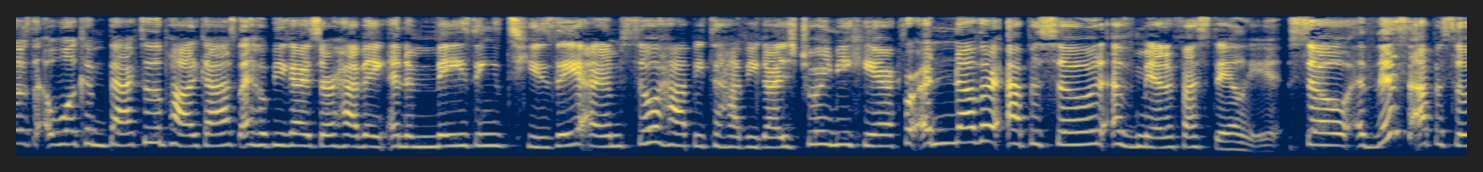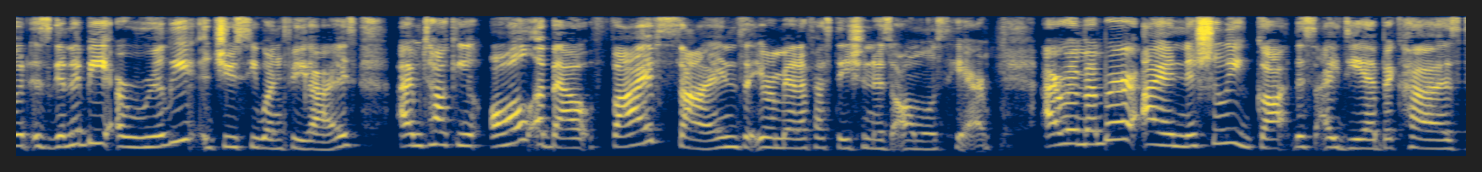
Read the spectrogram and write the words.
Loves. Welcome back to the podcast. I hope you guys are having an amazing Tuesday. I am so happy to have you guys join me here for another episode of Manifest Daily. So, this episode is going to be a really juicy one for you guys. I'm talking all about five signs that your manifestation is almost here. I remember I initially got this idea because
